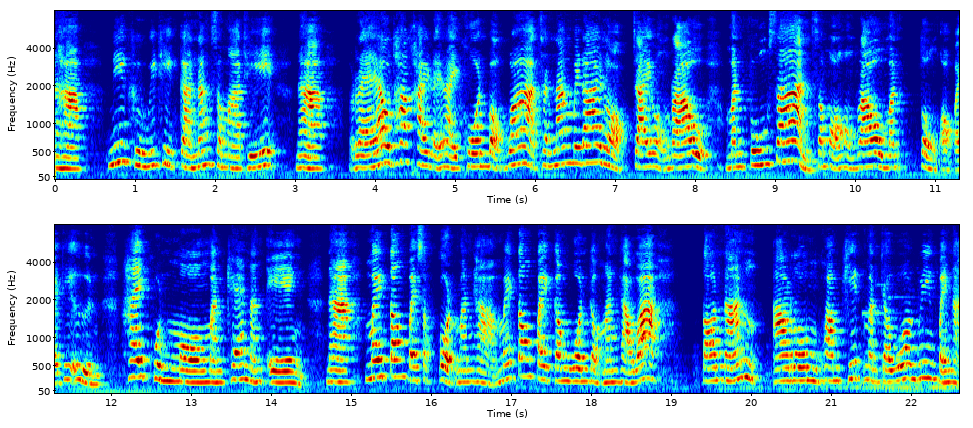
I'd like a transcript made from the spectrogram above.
นะคะนี่คือวิธีการนั่งสมาธินะคะ แล้วถ้าใครหลาย ๆ คนบอกว่าฉันนั่งไม่ได้หรอกใจของเรา มันฟุ้งซ่านสมองของเรา มันส่งออกไปที่อื่น ให้คุณมองมันแค่นั้นเองนะคะไม่ต้องไปสะกดมันค่ะ ไม่ต้องไปกังวลกับมันค่ะว่าตอนนั้นอารมณ์ความคิดมันจะว่อนวิ่งไปไหน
